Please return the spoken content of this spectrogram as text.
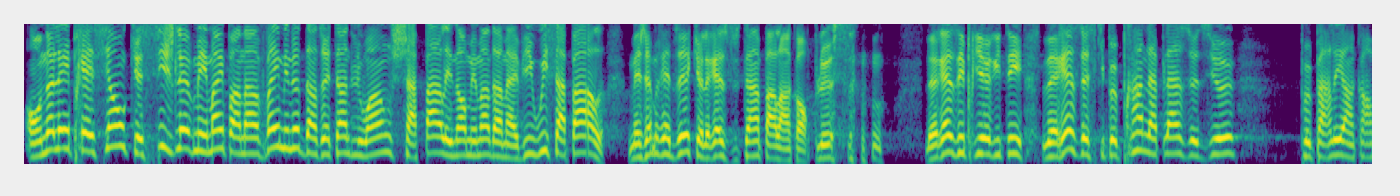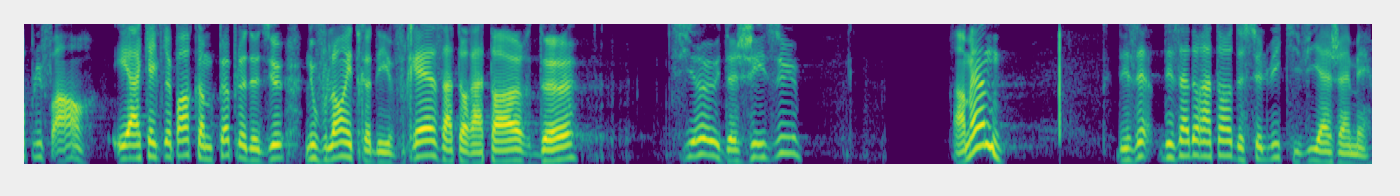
on a l'impression que si je lève mes mains pendant 20 minutes dans un temps de louange, ça parle énormément dans ma vie. Oui, ça parle, mais j'aimerais dire que le reste du temps parle encore plus. le reste des priorités, le reste de ce qui peut prendre la place de Dieu peut parler encore plus fort. Et à quelque part, comme peuple de Dieu, nous voulons être des vrais adorateurs de Dieu, de Jésus. Amen. Des, adorateurs de celui qui vit à jamais.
